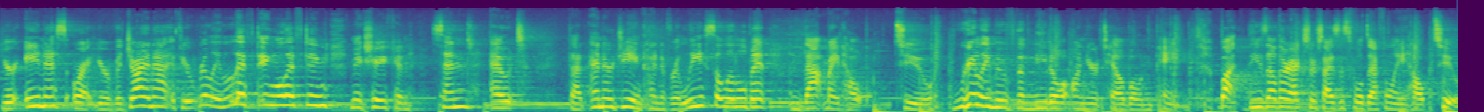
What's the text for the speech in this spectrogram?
your anus, or at your vagina. If you're really lifting, lifting, make sure you can send out that energy and kind of release a little bit, and that might help to really move the needle on your tailbone pain. But these other exercises will definitely help too.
